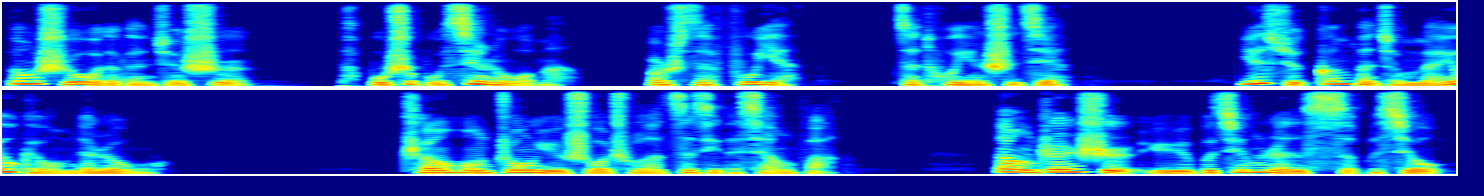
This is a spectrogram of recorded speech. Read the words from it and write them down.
当时我的感觉是，他不是不信任我们，而是在敷衍，在拖延时间，也许根本就没有给我们的任务。陈红终于说出了自己的想法，当真是语不惊人死不休，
